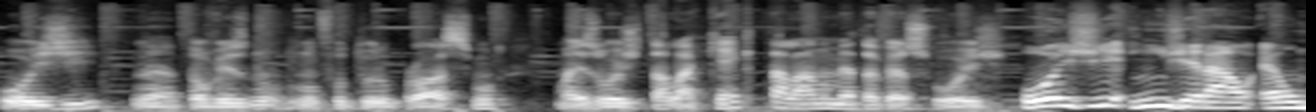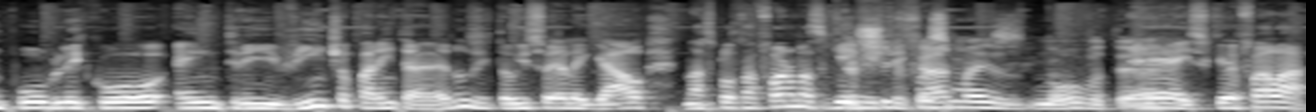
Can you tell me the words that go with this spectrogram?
hoje, né, talvez no, no futuro próximo, mas hoje está lá. Quem é que está lá no metaverso hoje? Hoje, em geral, é um público entre 20 a 40 anos, então isso é legal. Nas plataformas gamificadas... Eu achei que fosse mais novo até. É, isso que eu ia falar.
